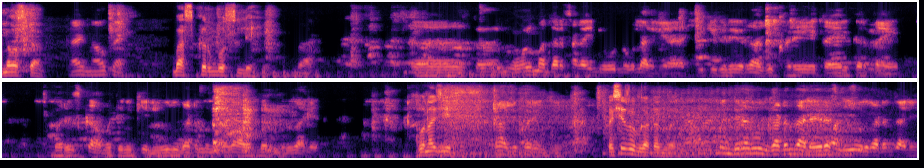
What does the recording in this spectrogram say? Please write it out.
नमस्कार. काय नाव काय? भास्कर भोसले. बर. तर मोहोळ मतदारसंघाची निवडणूक लागली आहे. एकीकडे राजू खरे तयारी करतायत. बरीच कामं त्यांनी केली. उद्घाटन तुमच्या गावात भरपूर झाले कोणाची? राजू खरेंचे कशीच उद्घाटन झालं? मंदिराचं उद्घाटन झाले रस्त्याचे उद्घाटन झाले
